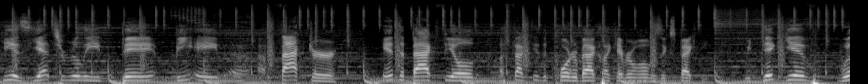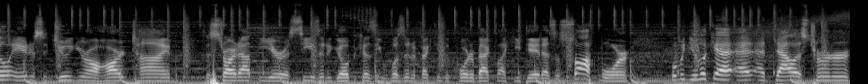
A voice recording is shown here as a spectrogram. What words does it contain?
He has yet to really be be a, a factor in the backfield, affecting the quarterback like everyone was expecting. We did give Will Anderson Jr. a hard time to start out the year a season ago because he wasn't affecting the quarterback like he did as a sophomore. But when you look at, at, at Dallas Turner,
